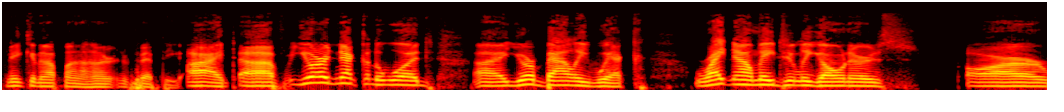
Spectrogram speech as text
Sneaking up on 150. All right, uh, your neck of the woods, uh, your Ballywick. Right now, major league owners are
